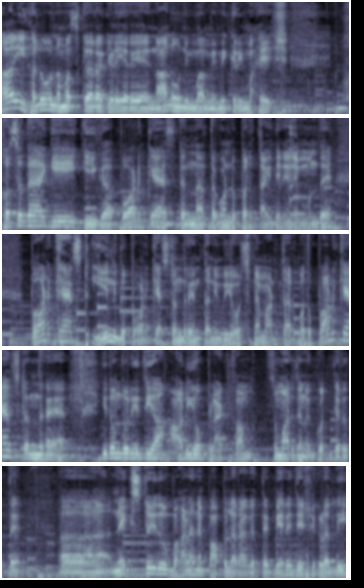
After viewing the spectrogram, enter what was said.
ಹಾಯ್, ಹಲೋ, ನಮಸ್ಕಾರ ಗೆಳೆಯರೇ. ನಾನು ನಿಮ್ಮ ಮಿಮಿಕ್ರಿ ಮಹೇಶ್. ಹೊಸದಾಗಿ ಈಗ ಪಾಡ್ಕ್ಯಾಸ್ಟ್ ಅನ್ನ ತಗೊಂಡು ಬರ್ತಾ ಇದ್ದೀನಿ ನಿಮ್ಮ ಮುಂದೆ. ಪಾಡ್ಕ್ಯಾಸ್ಟ್ ಏನಿದು ಪಾಡ್ಕ್ಯಾಸ್ಟ್ ಅಂದ್ರೆ ಅಂತ ನೀವು ಯೋಚನೆ ಮಾಡ್ತಾ ಇರ್ಬೋದು. ಪಾಡ್ಕ್ಯಾಸ್ಟ್ ಅಂದ್ರೆ ಇದೊಂದು ರೀತಿಯ ಆಡಿಯೋ ಪ್ಲಾಟ್ಫಾರ್ಮ್ ಸುಮಾರು ಜನಕ್ಕೆ ಗೊತ್ತಿರುತ್ತೆ. ನೆಕ್ಸ್ಟ್ ಇದು ಬಹಳನೇ ಪಾಪ್ಯುಲರ್ ಆಗುತ್ತೆ. ಬೇರೆ ದೇಶಗಳಲ್ಲಿ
